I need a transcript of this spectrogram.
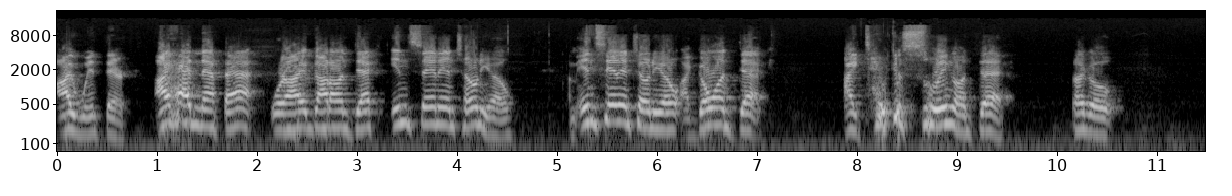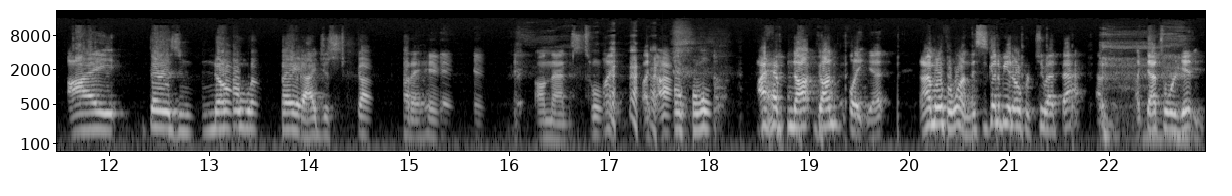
I went there. I had an at bat where I got on deck in San Antonio. I'm in San Antonio. I go on deck. I take a swing on deck. I go, I there is no way I just got a hit on that swing. Like I, I have not gone to plate yet. I'm over one. This is going to be an over two at bat. Like that's what we're getting.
